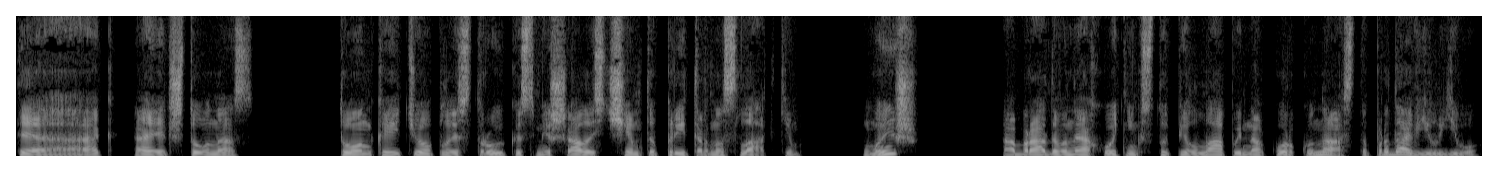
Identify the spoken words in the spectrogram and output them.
Так, а это что у нас? Тонкая теплая струйка смешалась с чем-то приторно-сладким. Мышь? Обрадованный охотник ступил лапой на корку Наста, продавил его.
